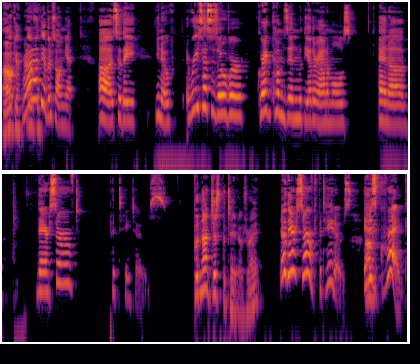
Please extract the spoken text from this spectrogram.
Oh, okay. We're not okay. at the other song yet. Uh, so they, you know, recess is over. Greg comes in with the other animals, and uh, they are served potatoes. But not just potatoes, right? No, they're served potatoes. It is Um, Greg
